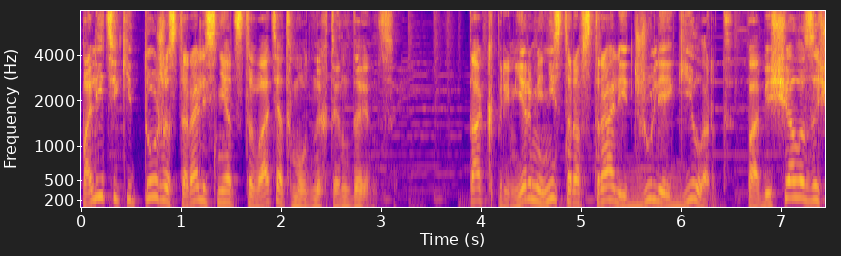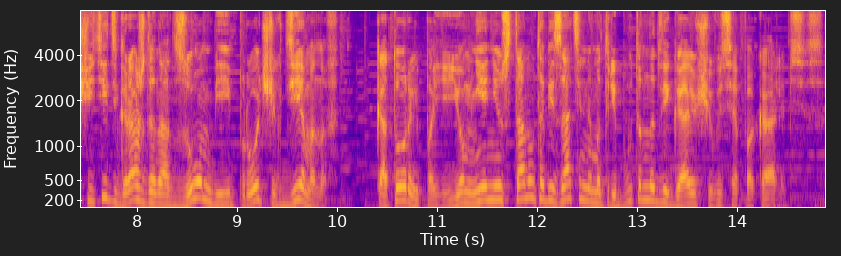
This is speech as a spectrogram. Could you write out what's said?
Политики тоже старались не отставать от модных тенденций. Так, премьер-министр Австралии Джулия Гиллард пообещала защитить граждан от зомби и прочих демонов, которые, по ее мнению, станут обязательным атрибутом надвигающегося апокалипсиса.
